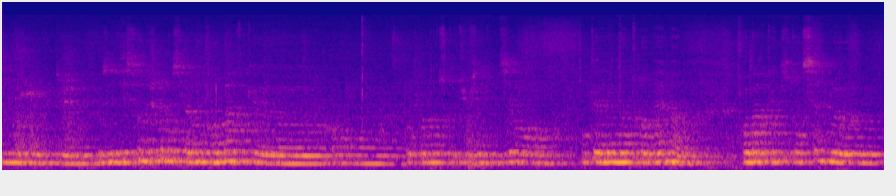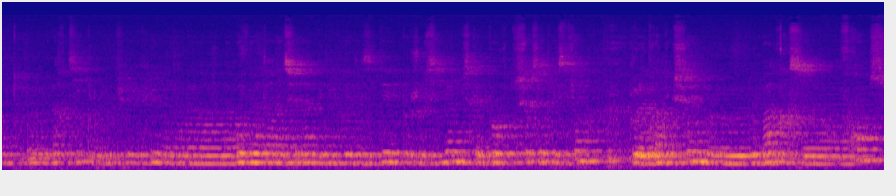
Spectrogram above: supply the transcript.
Je vais te poser une question, mais je commence par une remarque euh, en reprenant ce que tu viens de dire, en, terminant toi-même. Remarque qui concerne l'article que tu as écrit dans la, Revue internationale des livres et des idées, que je signale, puisqu'elle porte sur cette question de la traduction de, Marx en France,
